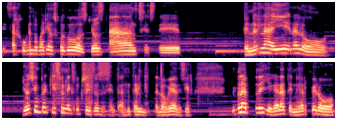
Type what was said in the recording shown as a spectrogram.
estar jugando varios juegos, Just Dance, este, tenerla ahí era lo... Yo siempre quise un Xbox 360, te, lo voy a decir. No la pude llegar a tener, pero,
